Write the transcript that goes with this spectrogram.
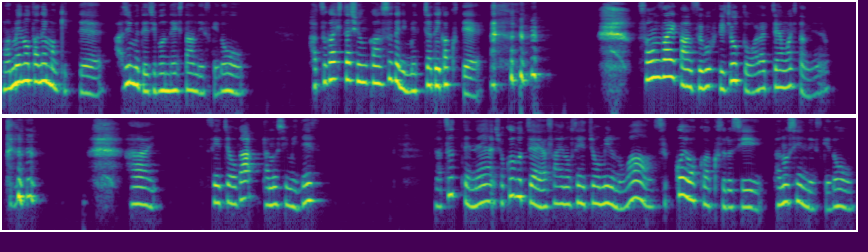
豆の種まきって初めて自分でしたんですけど、発芽した瞬間すでにめっちゃでかくて 存在感すごくてちょっと笑っちゃいましたね はい。成長が楽しみです。夏ってね、植物や野菜の成長を見るのはすっごいワクワクするし楽しいんですけど、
